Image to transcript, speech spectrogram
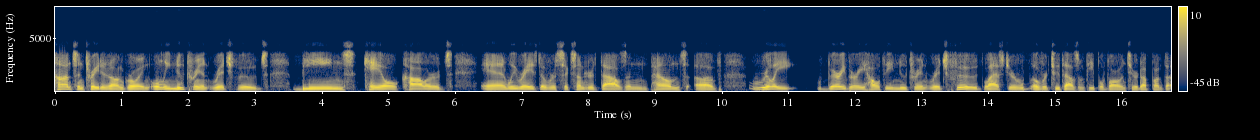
concentrated on growing only nutrient-rich foods, beans, kale, collards, and we raised over 600,000 pounds of really very, very healthy, nutrient-rich food. Last year, over 2,000 people volunteered up on the,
